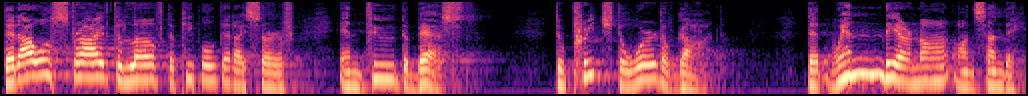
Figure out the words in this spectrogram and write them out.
That I will strive to love the people that I serve and do the best to preach the Word of God. That when they are not on Sunday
